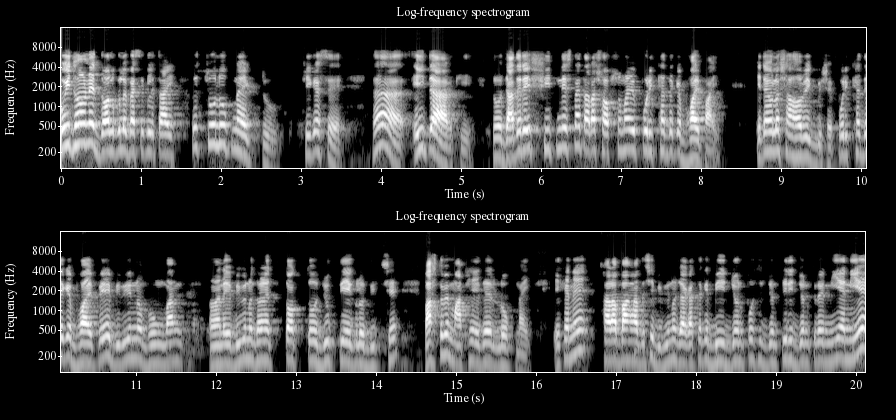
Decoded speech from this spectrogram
ওই ধরনের দলগুলো বেসিক্যালি চাই চলুক না একটু, ঠিক আছে? হ্যাঁ এইটা আর কি তো যাদের এই ফিটনেস না তারা সবসময় পরীক্ষা থেকে ভয় পায়। এটা হলো স্বাভাবিক বিষয়। পরীক্ষা থেকে ভয় পেয়ে বিভিন্ন ভুংবাং মানে বিভিন্ন ধরনের তত্ত্ব, যুক্তি এগুলো দিচ্ছে। বাস্তবে মাঠে এদের লোক নাই। এখানে সারা বাংলাদেশে বিভিন্ন জায়গা থেকে বিশ জন, পঁচিশ জন, তিরিশ জন করে নিয়ে নিয়ে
